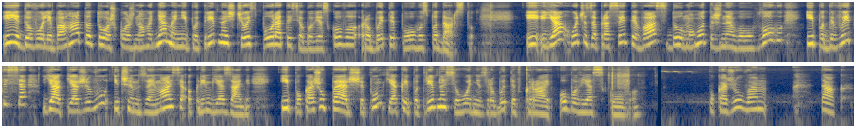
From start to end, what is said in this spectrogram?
І доволі багато, тож кожного дня мені потрібно щось поратись, обов'язково робити по господарству. І я хочу запросити вас до мого тижневого влогу і подивитися, як я живу і чим займаюся, окрім в'язання. І покажу перший пункт, який потрібно сьогодні зробити вкрай обов'язково. Покажу вам так.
